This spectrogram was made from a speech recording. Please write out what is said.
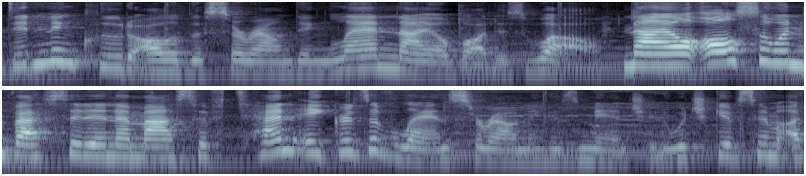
didn't include all of the surrounding land Niall bought as well. Niall also invested invested in a massive 10 acres of land surrounding his mansion, which gives him a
